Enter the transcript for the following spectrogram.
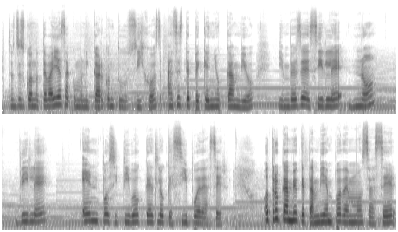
Entonces cuando te vayas a comunicar con tus hijos, haz este pequeño cambio y en vez de decirle no, dile en positivo qué es lo que sí puede hacer. Otro cambio que también podemos hacer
